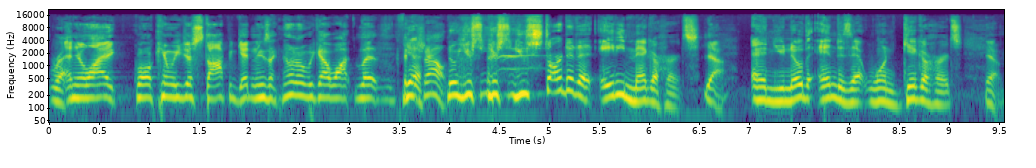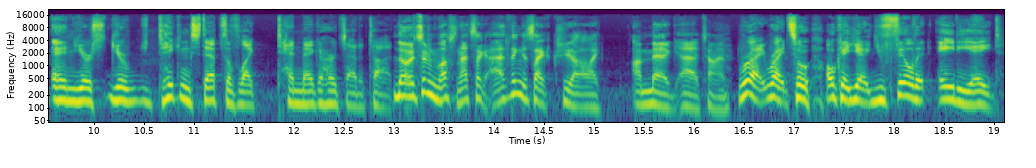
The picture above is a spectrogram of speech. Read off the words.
Right. and you're like well can we just stop and get and he's like no no we gotta watch, let finish yeah. out No, you you you started at 80 megahertz. Yeah. And you know the end is at one gigahertz. Yeah. And you're you're taking steps of like 10 megahertz at a time. no it's even less than that's like i think it's like actually uh, like a meg at a time Right, right. So, okay, yeah, you filled at 88.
